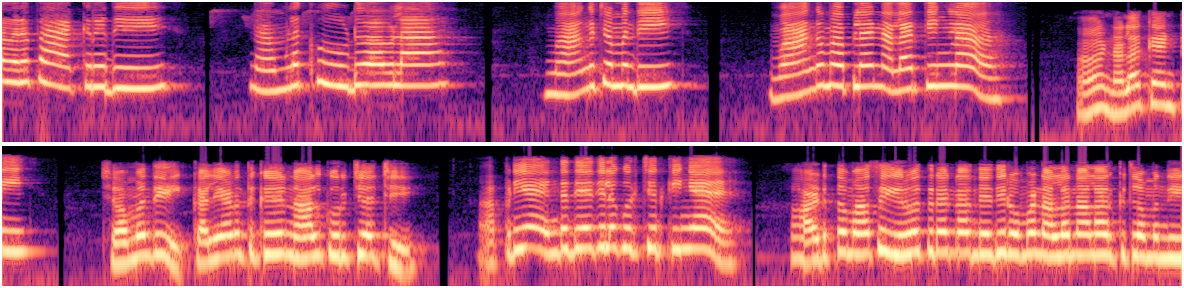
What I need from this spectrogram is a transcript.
அவரை பார்க்கறது? நம்மள கூடுவாங்களா வாங்க சம்மந்தி வாங்க மாப்பிள்ள நல்லா இருக்கீங்களா? ஆ நல்லா இருக்கேன் ஆண்டி. சம்மந்தி கல்யாணத்துக்கு நாள் குறிச்சாச்சு. அப்படியா? எந்த தேதியில குறிச்சிருக்கீங்க? அடுத்த மாசம் இருபத்தி ரெண்டாம் தேதி ரொம்ப நல்ல நாளா இருக்கு சம்மந்தி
